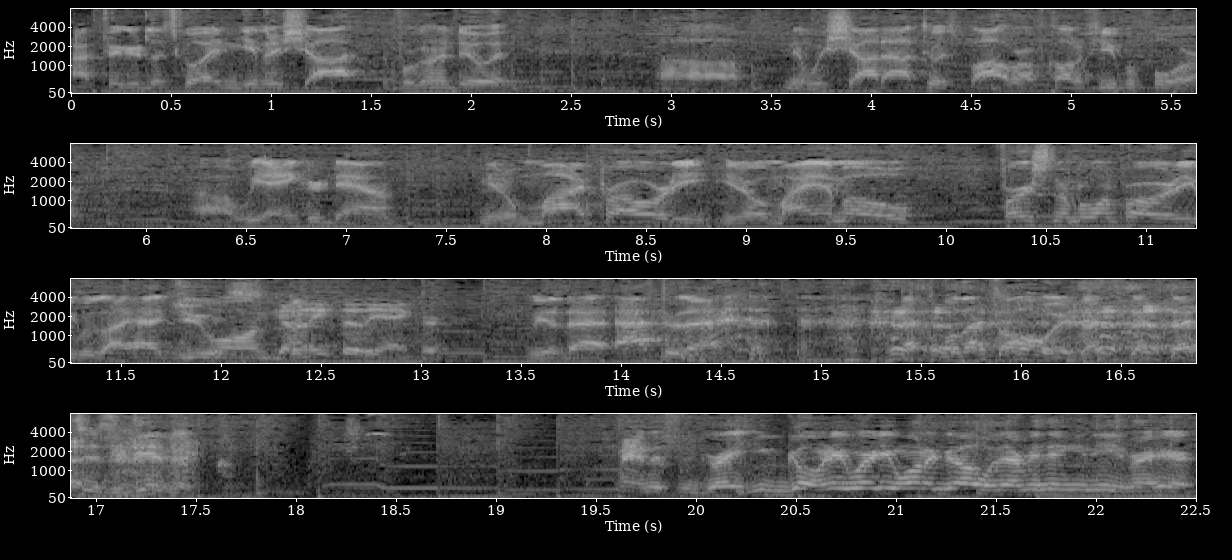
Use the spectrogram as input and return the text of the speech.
I figured let's go ahead and give it a shot if we're going to do it. Uh, you know, we shot out to a spot where I've caught a few before. Uh, we anchored down. You know, my priority, you know, my MO, first number one priority was I had you on. Scotty threw the anchor. We had that. After that, that's, well, that's always, that's, that's, that's just a given. Man, this is great. You can go anywhere you want to go with everything you need right here.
